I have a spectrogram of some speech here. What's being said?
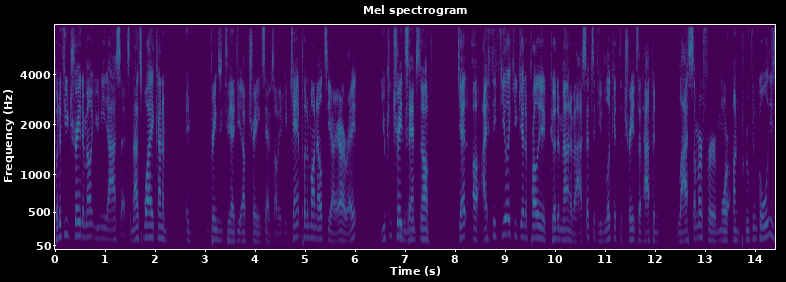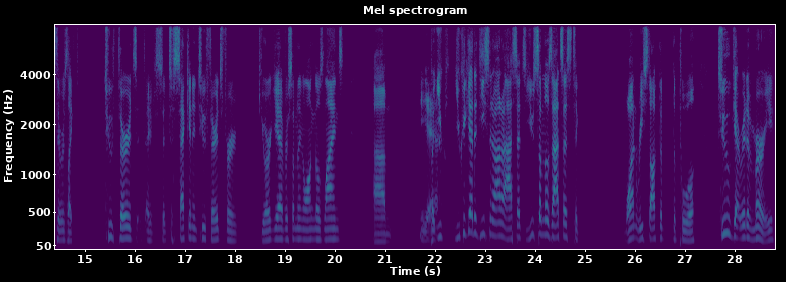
But if you trade him out, you need assets, and that's why it kind of it brings me to the idea of trading Samsonov. If you can't put him on LTIR, right, you can trade Mhm. Samsonov. Get a, I feel like you get a, probably a good amount of assets if you look at the trades that happened last summer for more unproven goalies. There was like two thirds to second and two thirds for Georgiev or something along those lines. Um, yeah, but you you could get a decent amount of assets. Use some of those assets to one restock the, the pool, two get rid of Murray,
